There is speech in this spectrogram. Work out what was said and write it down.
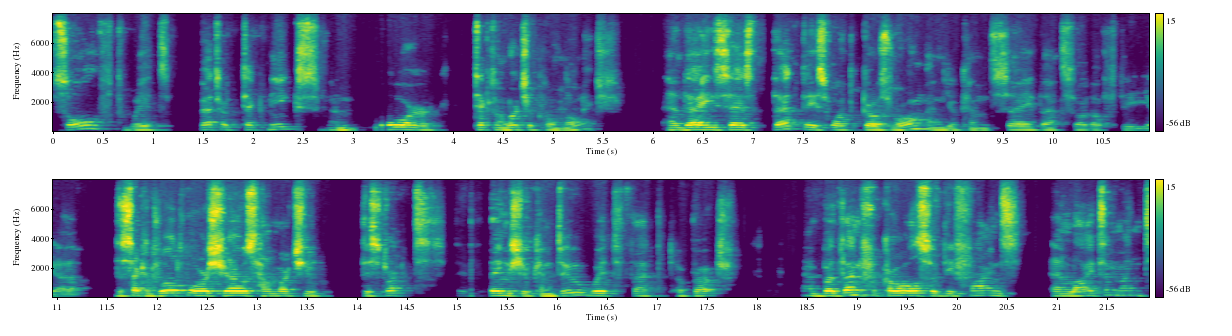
solved with better techniques and more technological knowledge. And there he says that is what goes wrong. And you can say that sort of the, uh, the Second World War shows how much you destruct things you can do with that approach. But then Foucault also defines enlightenment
